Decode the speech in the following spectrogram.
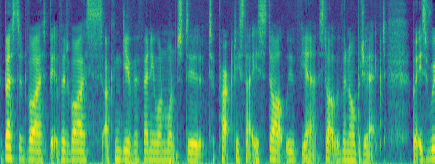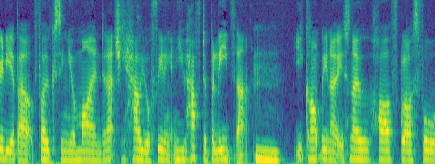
the best advice bit of advice i can give if anyone wants to to practice that is start with yeah start with an object but it's really about focusing your mind and actually how you're feeling and you have to believe that Mm. you can't be no it's no half glass full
